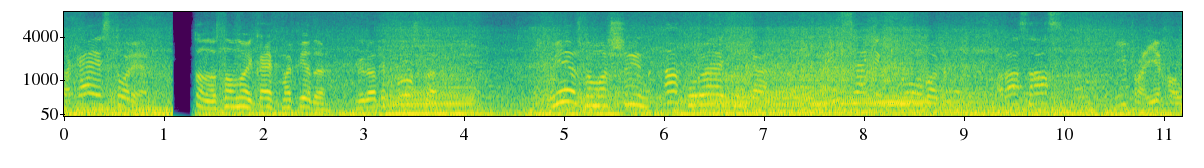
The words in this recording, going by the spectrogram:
Такая история. Вот он, основной кайф мопеда. Когда ты просто между машин, аккуратненько, без всяких пробок. Раз-раз и проехал.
